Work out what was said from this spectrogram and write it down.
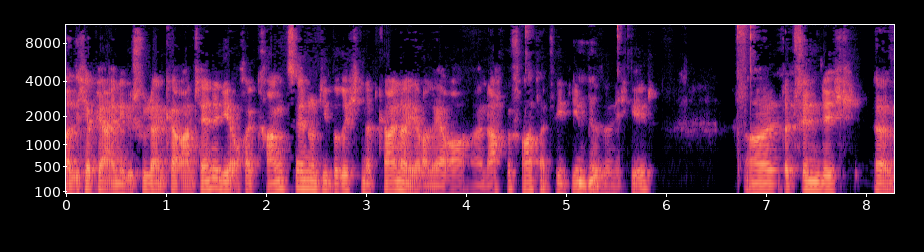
Also ich habe ja einige Schüler in Quarantäne, die auch erkrankt sind und die berichten, dass keiner ihrer Lehrer äh, nachgefragt hat, wie es ihnen mhm. persönlich geht. Äh, das finde ich äh,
